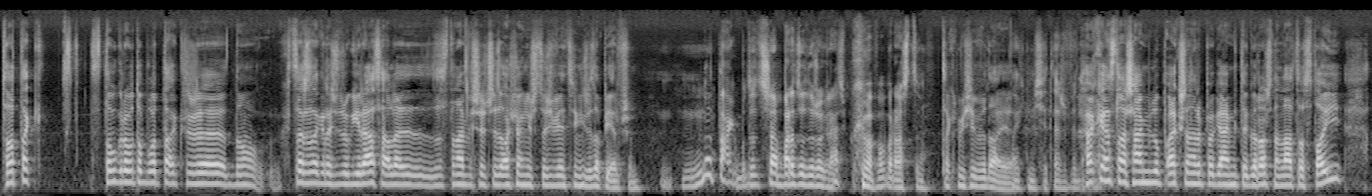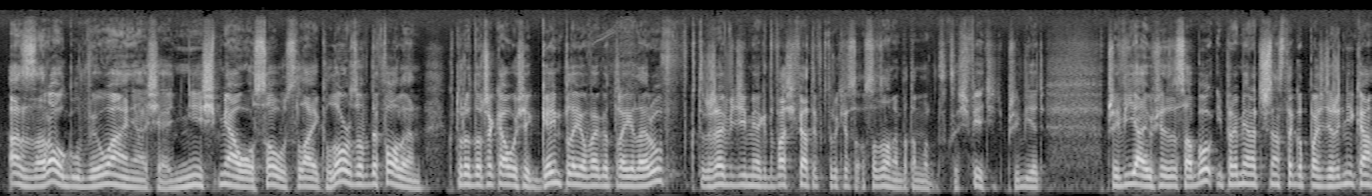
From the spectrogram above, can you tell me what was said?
to tak z tą grą to było tak, że no, chcesz zagrać drugi raz, ale zastanawiasz się, czy osiągniesz coś więcej niż za pierwszym. No tak, bo to trzeba bardzo dużo grać, chyba po prostu. Tak mi się wydaje. Tak mi się też wydaje. Hack and slashami lub action RPGami tegoroczne lato stoi, a za rogu wyłania się nieśmiało Souls-like Lords of the Fallen, które doczekało się gameplayowego traileru, w którym widzimy jak dwa światy, w których jest osadzone, bo tam chce świecić, przywijać, przewijają się ze sobą i premiera 13 października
